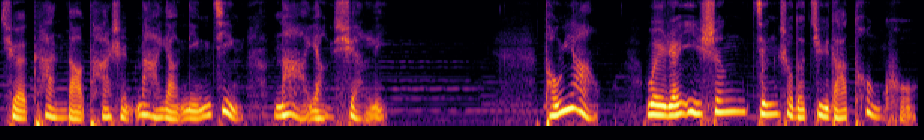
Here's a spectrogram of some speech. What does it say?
却看到它是那样宁静，那样绚丽。同样，伟人一生经受的巨大痛苦，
